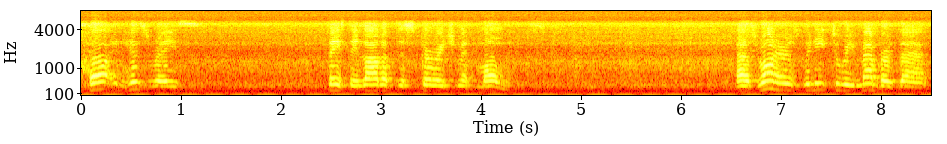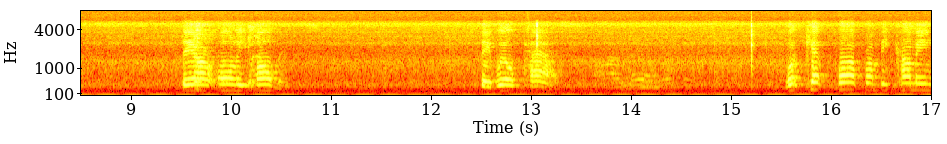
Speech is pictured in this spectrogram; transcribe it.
Paul, in his race, faced a lot of discouragement moments. As runners, we need to remember that they are only moments. They will pass. What kept Paul from becoming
